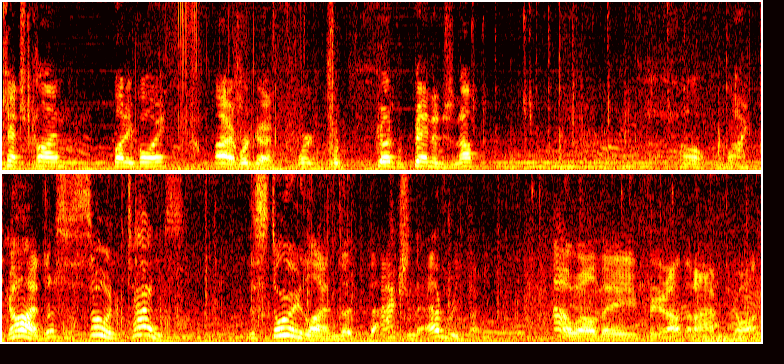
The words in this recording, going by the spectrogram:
Catch climb, buddy boy. All right, we're good. We're we're good. We're bandaging up. Oh my God, this is so intense. The storyline, the the action, everything. Oh well, they figured out that I'm gone.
